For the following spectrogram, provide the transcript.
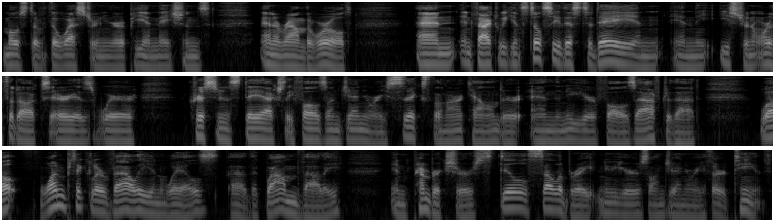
most of the Western European nations and around the world. And in fact, we can still see this today in, in the Eastern Orthodox areas where Christmas Day actually falls on January 6th on our calendar and the New Year falls after that. Well, one particular valley in Wales, uh, the Gwaun Valley in Pembrokeshire, still celebrate New Year's on January 13th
